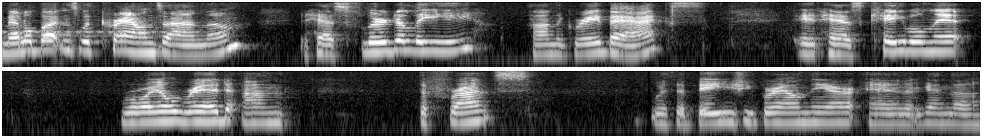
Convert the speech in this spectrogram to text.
metal buttons with crowns on them. It has fleur-de-lis on the gray backs. It has cable knit royal red on the fronts with a beigey brown there. And again, the,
